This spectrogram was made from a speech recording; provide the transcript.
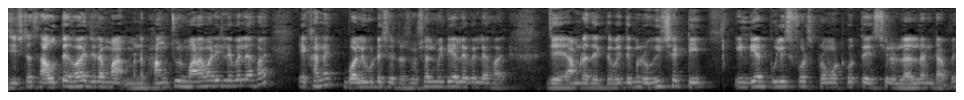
জিনিসটা সাউথে হয়, যেটা মানে ভাঙচুর মারামারি লেভেলে হয়, এখানে বলিউডে সেটা সোশ্যাল মিডিয়া লেভেলে হয়। যে আমরা দেখতে পাই, দেখবেন Rohit Shetty Indian police force promote করতে এসেছিল লন্ডন টাপে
